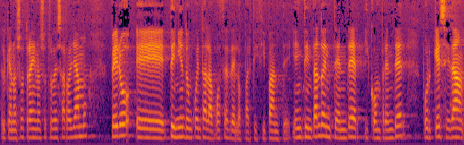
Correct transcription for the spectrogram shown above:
el que nosotras y nosotros desarrollamos pero eh, teniendo en cuenta las voces de los participantes e intentando entender y comprender por qué se dan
